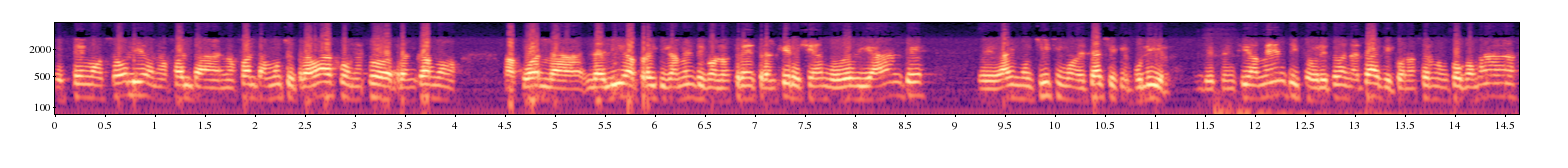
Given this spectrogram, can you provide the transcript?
estemos sólidos, nos falta, nos falta mucho trabajo, nosotros arrancamos a jugar la, la liga prácticamente con los tres extranjeros llegando dos días antes, eh, hay muchísimos detalles que pulir defensivamente y sobre todo en ataque, conocernos un poco más,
